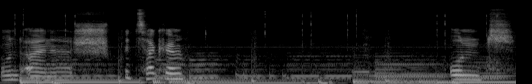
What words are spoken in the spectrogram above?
und eine Spitzhacke. Und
